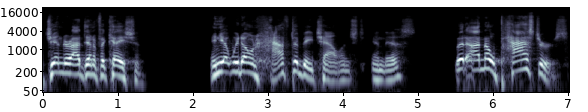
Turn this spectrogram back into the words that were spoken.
gender identification. And yet we don't have to be challenged in this. But I know pastors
